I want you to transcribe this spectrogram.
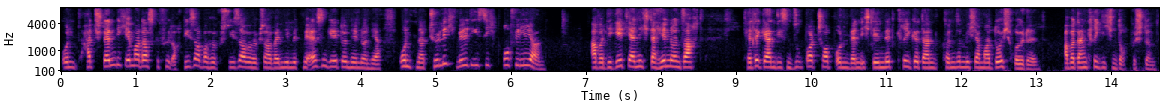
und hat ständig immer das Gefühl, auch die ist aber hübsch, die ist aber hübsch, aber wenn die mit mir essen geht und hin und her. Und natürlich will die sich profilieren. Aber die geht ja nicht dahin und sagt, ich hätte gern diesen Superjob und wenn ich den nicht kriege, dann können sie mich ja mal durchrödeln. Aber dann kriege ich ihn doch bestimmt.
